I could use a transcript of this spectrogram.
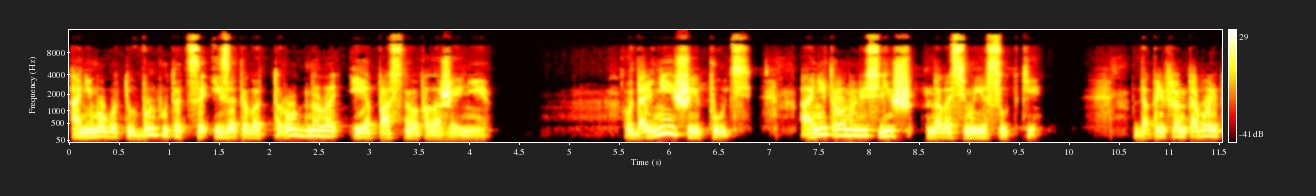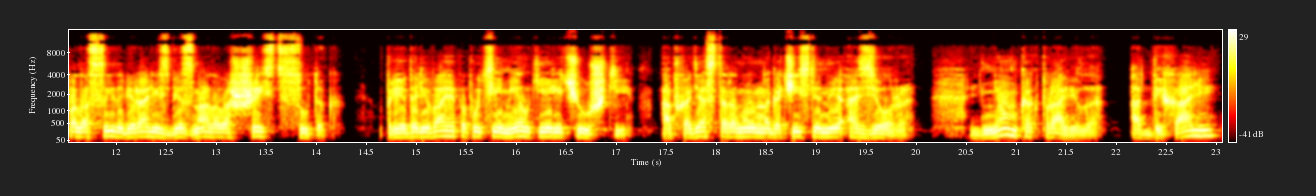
они могут выпутаться из этого трудного и опасного положения. В дальнейший путь они тронулись лишь на восьмые сутки. До прифронтовой полосы добирались без малого шесть суток, преодолевая по пути мелкие речушки, обходя стороной многочисленные озера. Днем, как правило, отдыхали,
